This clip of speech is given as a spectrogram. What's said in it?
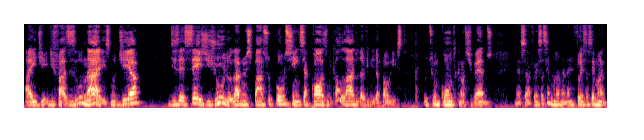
aí de, de fases lunares, no dia 16 de julho, lá no espaço Consciência Cósmica, ao lado da Avenida Paulista. O último encontro que nós tivemos nessa foi essa semana, né? Foi essa semana.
